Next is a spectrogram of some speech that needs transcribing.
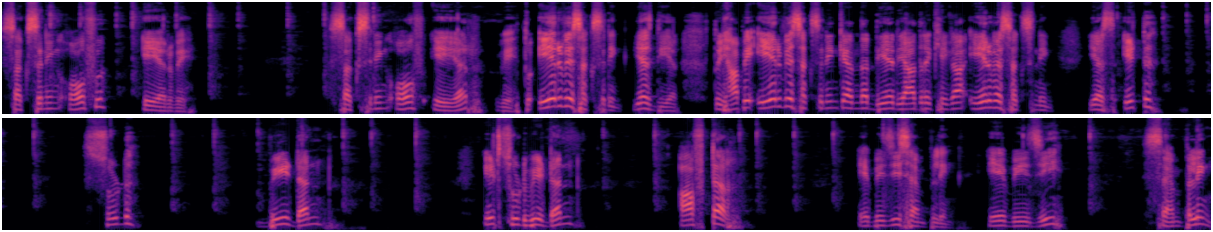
suctioning of airway suctioning of airway तो एयर वे सक्सनिंग यस डियर तो यहाँ पे एयर वे सक्सनिंग के अंदर डियर याद रखिएगा airway suctioning yes it should be done it should be done after ABG sampling ABG sampling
